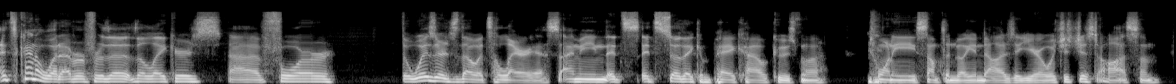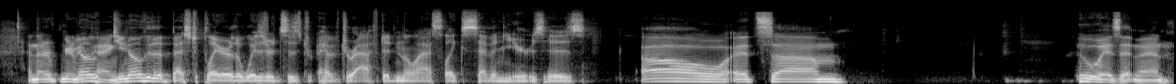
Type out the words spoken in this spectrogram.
it's kind of whatever for the the Lakers. Uh, for the Wizards, though, it's hilarious. I mean, it's it's so they can pay Kyle Kuzma twenty something million dollars a year, which is just awesome. And they're going to you know, be paying. Do you know who the best player the Wizards has, have drafted in the last like seven years is? Oh, it's um, who is it, man?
